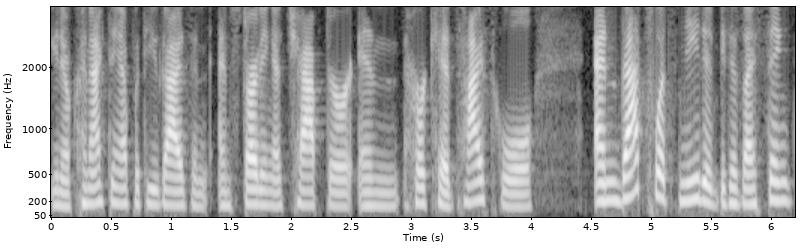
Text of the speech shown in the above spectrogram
you know, connecting up with you guys and, and starting a chapter in her kids' high school. And that's what's needed because I think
